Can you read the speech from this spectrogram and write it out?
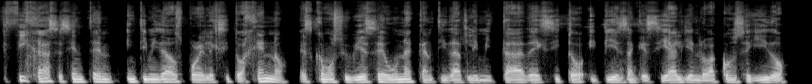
fija se sienten intimidados por el éxito ajeno. Es como si hubiese una cantidad limitada de éxito y piensan que si alguien lo ha conseguido,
